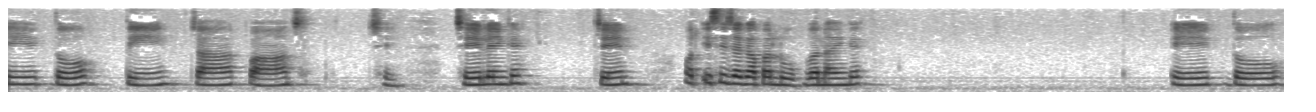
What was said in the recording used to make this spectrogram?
एक, दो, तीन, चार, पाँच छ लेंगे, चेन, और इसी जगह पर लूप बनाएँगे। एक, दो,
